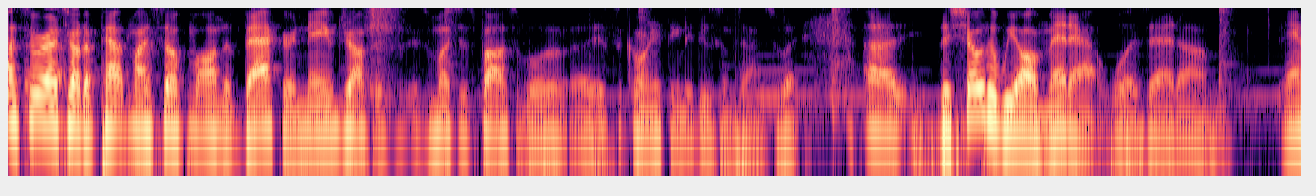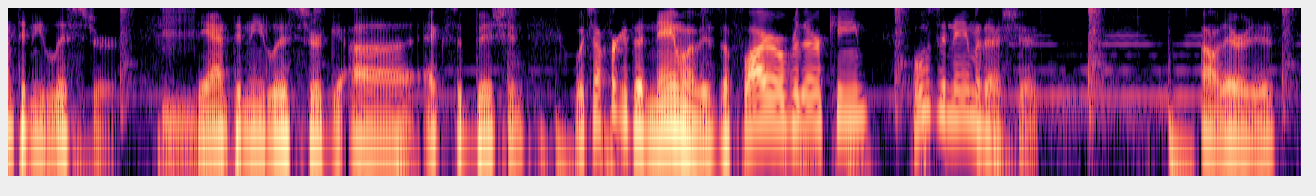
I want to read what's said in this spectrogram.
I swear I try to pat myself on the back or name drop as, as much as possible. Uh, it's a corny thing to do sometimes, but uh, the show that we all met at was at um, Anthony Lister, Mm. the Anthony Lister uh, exhibition, which I forget the name of. Is the flyer over there, Keen? What was the name of that shit? Oh, there it is.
